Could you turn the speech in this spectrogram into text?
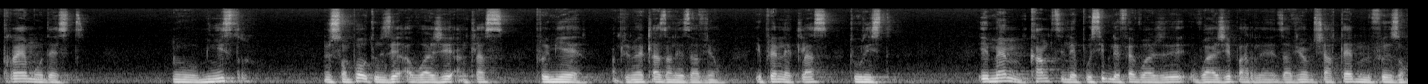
très modeste. Nos ministres ne sont pas autorisés à voyager en classe première, en première classe dans les avions. Ils prennent les classes touristes. Et même quand il est possible de les faire voyager, voyager par les avions charter, nous le faisons.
